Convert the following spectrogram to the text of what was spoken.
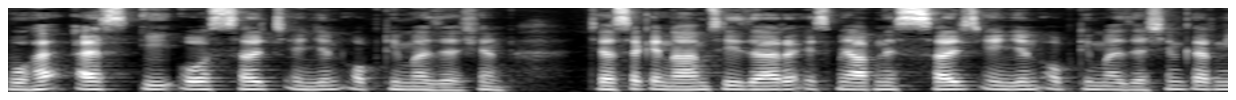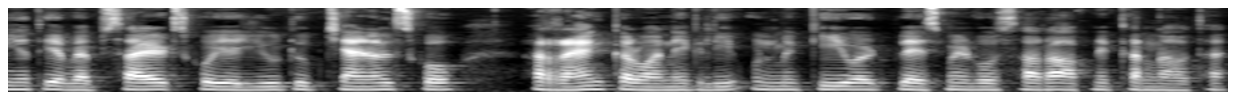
वो है ओ सर्च इंजन ऑप्टिमाइजेशन जैसा कि नाम से ज़ाहिर है, इसमें आपने सर्च इंजन ऑप्टिमाइजेशन करनी होती है, वेबसाइट्स को या यूट्यूब चैनल्स को रैंक करवाने के लिए, उनमें कीवर्ड प्लेसमेंट वो सारा आपने करना होता है।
